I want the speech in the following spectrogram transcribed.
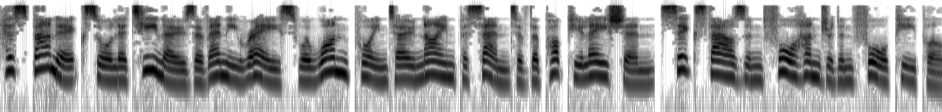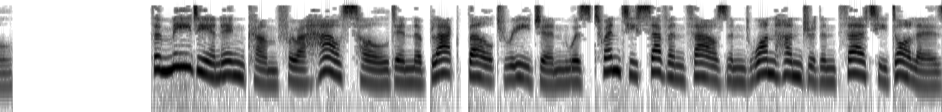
Hispanics or Latinos of any race were 1.09% of the population 6,404 people. The median income for a household in the Black Belt region was $27,130,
